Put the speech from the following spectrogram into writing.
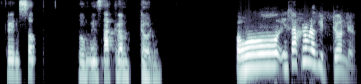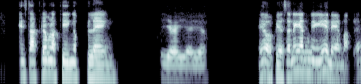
screenshot home Instagram down. Oh, Instagram lagi down ya? Instagram lagi ngeblank. Iya, iya, iya. Ya biasanya kan yang ini emang ya.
